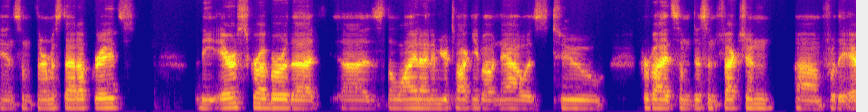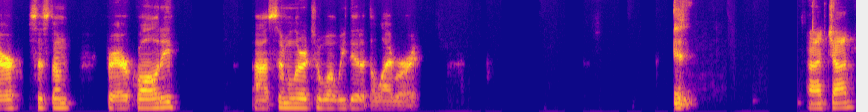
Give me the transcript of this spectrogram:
and some thermostat upgrades. The air scrubber that uh, is the line item you're talking about now is to provide some disinfection um, for the air system for air quality, uh, similar to what we did at the library. Is, Uh, John?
